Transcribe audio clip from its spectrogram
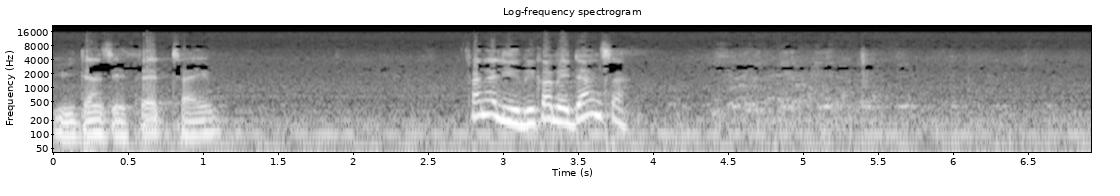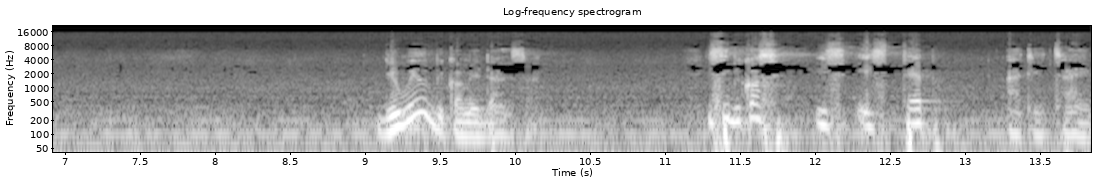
you dance a third time. Finally, you become a dancer. You will become a dancer. You see, because it's a step at a time.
